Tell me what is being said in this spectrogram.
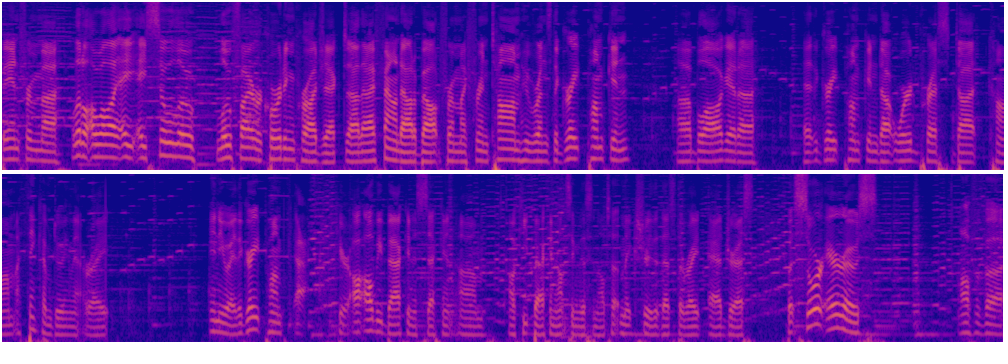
Band from uh, little, oh, well, a, a solo lo-fi recording project uh, that I found out about from my friend Tom, who runs the Great Pumpkin uh, blog at uh, at greatpumpkin.wordpress.com. I think I'm doing that right. Anyway, the Great Pump. Ah, here, I'll, I'll be back in a second. Um, I'll keep back announcing this, and I'll t- make sure that that's the right address. But Sore Arrows, off of uh,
